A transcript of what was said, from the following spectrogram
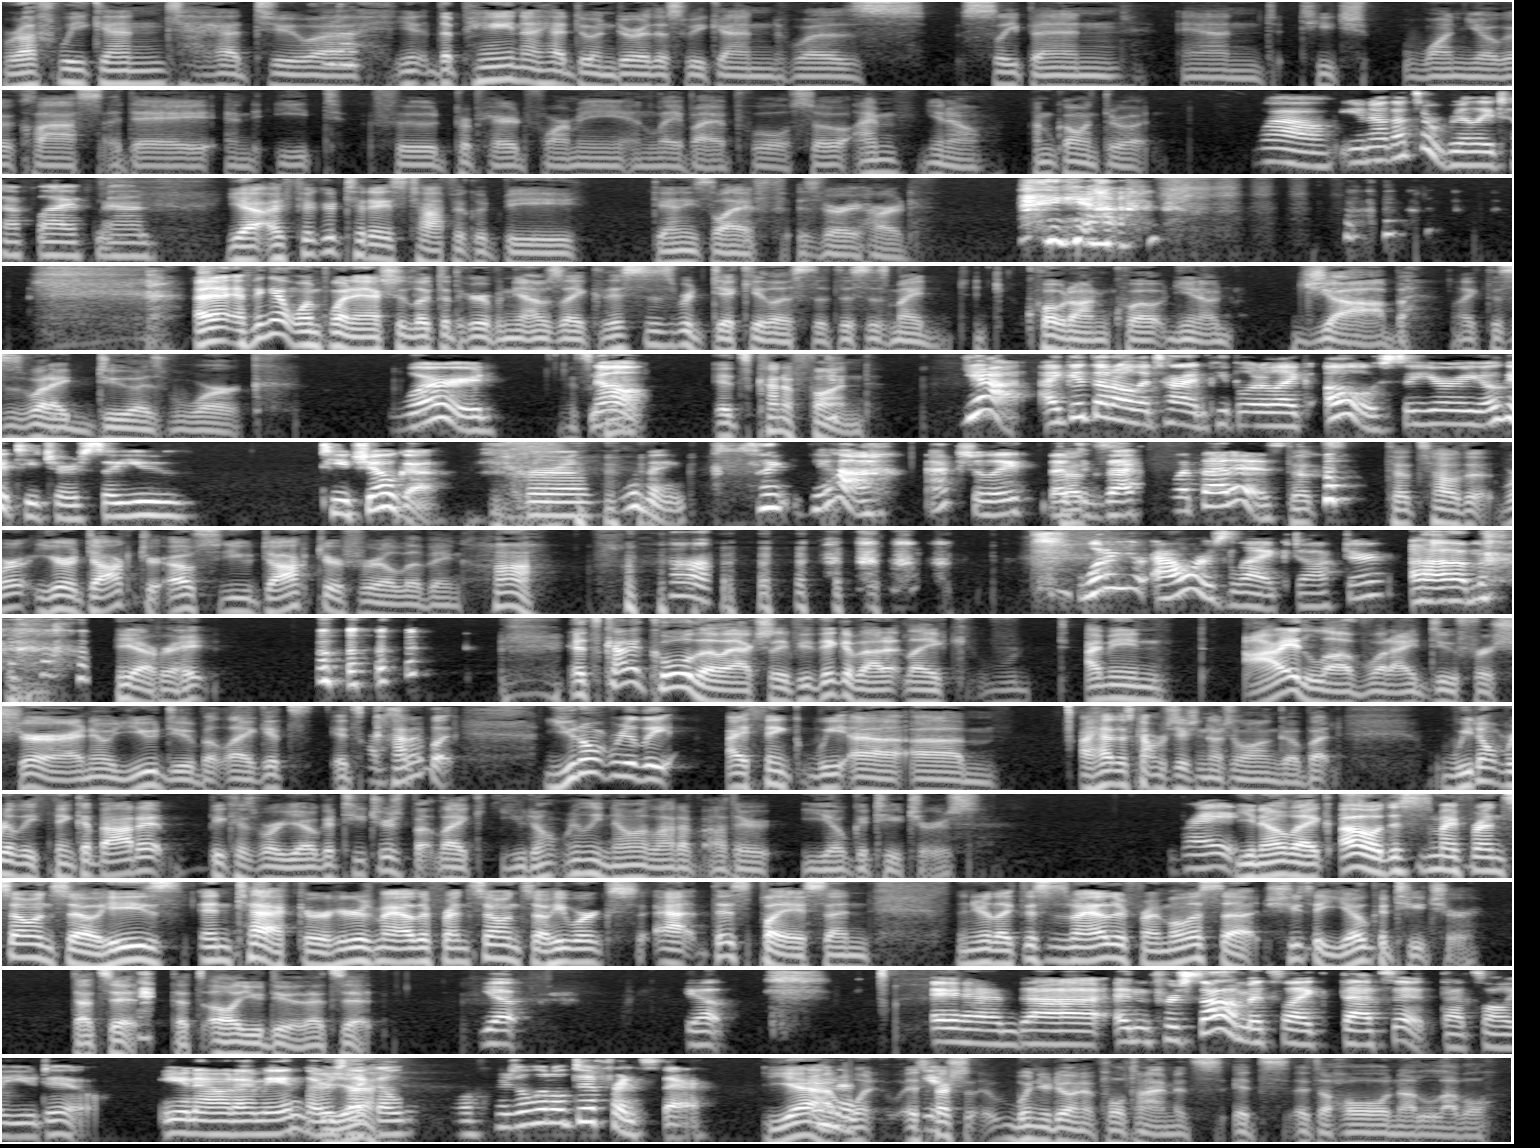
rough weekend. I had to uh, you know, the pain I had to endure this weekend was sleep in and teach one yoga class a day and eat food prepared for me and lay by a pool. So I'm, you know, I'm going through it. wow, you know that's a really tough life, man. Yeah, I figured today's topic would be Danny's life is very hard. yeah. I, I think at one point I actually looked at the group and I was like, "This is ridiculous that this is my quote unquote, you know, job. Like this is what I do as work." Word. It's No. kind of, it's kind of fun. Yeah, I get that all the time. People are like, "Oh, so you're a yoga teacher, so you teach yoga for a living?" It's like, yeah, actually, that's, That's- exactly what that is. That's that's how that. You're a doctor. Oh, so you doctor for a living, huh? huh? What are your hours like, doctor? Um, Yeah, right. it's kind of cool though, actually, if you think about it. Like, I mean, I love what I do for sure. I know you do, but like, it's it's kind of like you don't really. I think we. Uh, um, I had this conversation not too long ago, but we don't really think about it because we're yoga teachers. But like, you don't really know a lot of other yoga teachers. Right. You know, like, oh, this is my friend so and so. He's in tech, or here's my other friend so and so. He works at this place, and then you're like, this is my other friend Melissa. She's a yoga teacher. That's it. That's all you do. That's it. Yep. Yep. And uh and for some it's like that's it. That's all you do. You know what I mean? There's like a little, there's a little difference there. Yeah, then- when, especially when you're doing it full time, it's it's it's a whole nother level.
